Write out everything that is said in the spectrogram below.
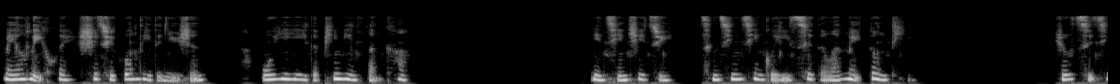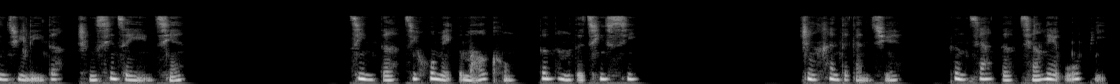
没有理会失去功力的女人，无意义的拼命反抗。眼前这具曾经见过一次的完美动体，如此近距离的呈现在眼前，近的几乎每个毛孔都那么的清晰，震撼的感觉更加的强烈无比。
